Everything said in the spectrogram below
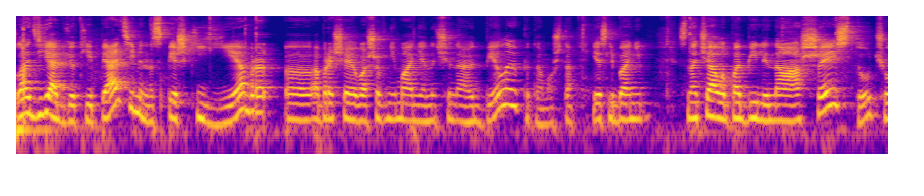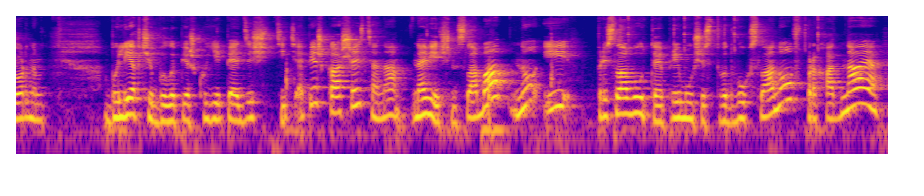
Ладья бьет Е5, именно с пешки Е, э, обращаю ваше внимание, начинают белые, потому что если бы они сначала побили на А6, то черным бы легче было пешку Е5 защитить. А пешка А6, она навечно слаба, но и пресловутое преимущество двух слонов, проходная,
